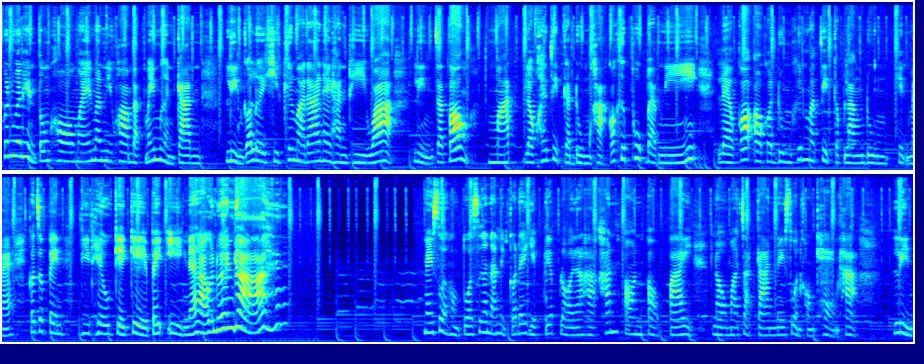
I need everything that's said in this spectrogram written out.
เพื่อนๆเห็นตรงคอไหมมันมีความแบบไม่เหมือนกัน หลินก็เลยคิดขึ้นมาได้ในทันทีว่า หลินจะต้องมัดแล้วค่อยติดกระดุมค่ะ ก็คือผูกแบบนี้ แล้วก็เอากระดุมขึ้นมาติดกับลังดุมเห็นไหมก็จะเป็นดีเทลเก๋ๆไปอีกนะคะเพื่อนๆค่ะ ในส่วนของตัวเสื้อนั้นหลินก็ได้เย็บเรียบร้อยนะคะ ขั้นตอนต่อไป เรามาจัดการในส่วนของแขนค่ะ หลิน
